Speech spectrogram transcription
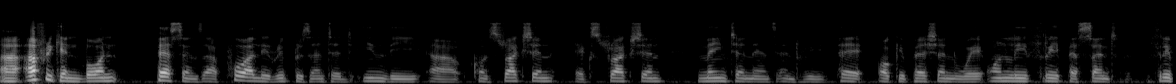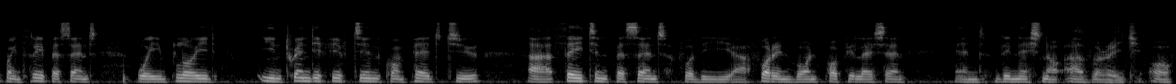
African-born persons are poorly represented in the construction, extraction, maintenance and repair occupation where only 3%, 3.3% were employed in 2015 compared to 13% uh, for the uh, foreign-born population and the national average of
